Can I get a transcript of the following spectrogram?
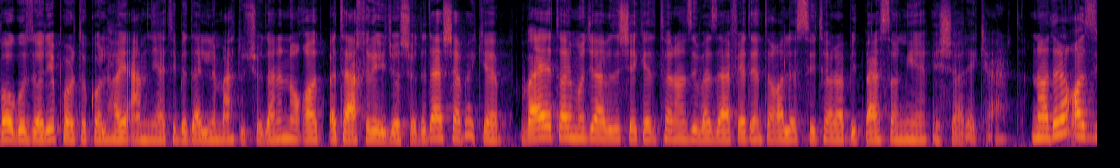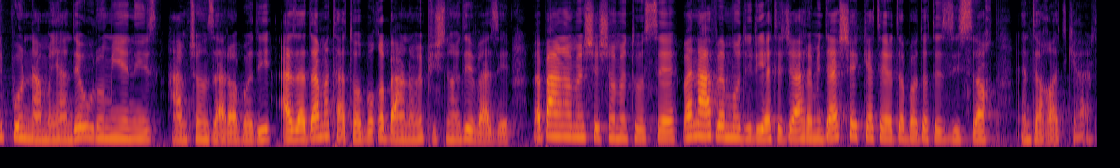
واگذاری های امنیتی به دلیل محدود شدن نقاط و تأخیر ایجاد شده در شبکه و اعطای مجوز شرکت ترانزی و ظرفیت انتقال سی ترابیت بر ثانیه اشاره کرد. نادر قاضیپور نماینده ارومیه نیز همچون زرابادی از عدم تطابق برنامه پیشنهادی وزیر و برنامه ششم توسعه و نحو مدیریت جهرمی در شرکت ارتباطات زیرساخت انتقاد کرد.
